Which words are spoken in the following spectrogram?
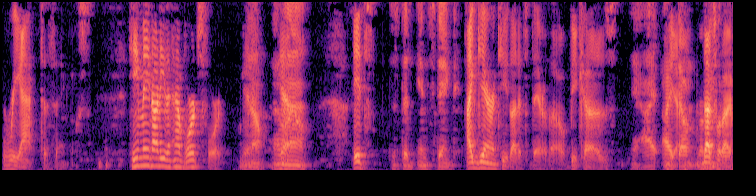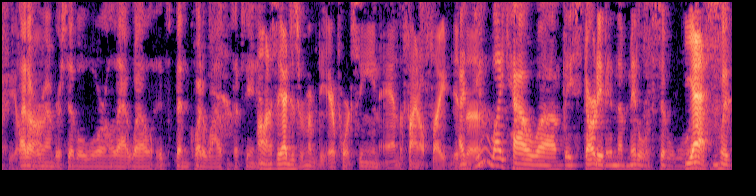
react to things. He may not even have words for it. You know. I don't know. It's. Just an instinct. I guarantee that it's there though, because Yeah, I, I Yeah, don't. Remember, that's what I feel. I don't Um, remember Civil War all that well. It's been quite a while since I've seen it. honestly, I just remember the airport scene and the final fight. In I the, do like how uh, they started in the middle of Civil War. Yes. with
